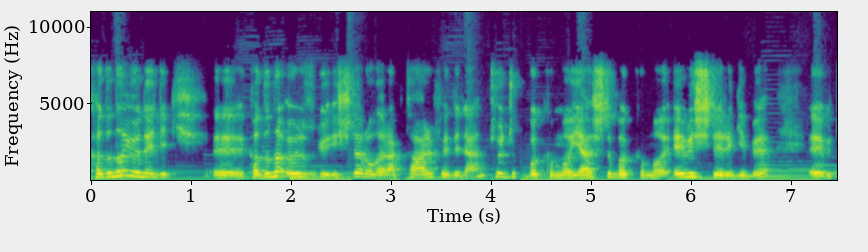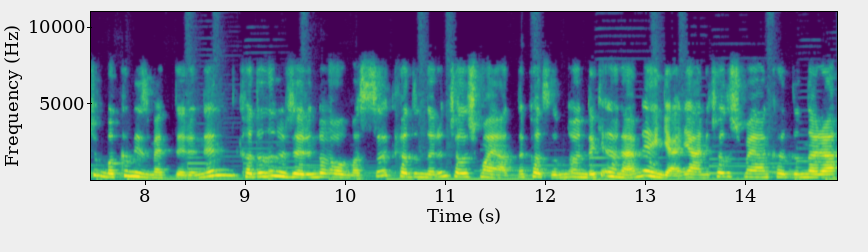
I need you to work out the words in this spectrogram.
kadına yönelik, e, kadına özgü işler olarak tarif edilen çocuk bakımı, yaşlı bakımı, ev işleri gibi e, bütün bakım hizmetlerinin kadının üzerinde olması kadınların çalışma hayatına katılımının önündeki en önemli engel. Yani çalışmayan kadınlara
